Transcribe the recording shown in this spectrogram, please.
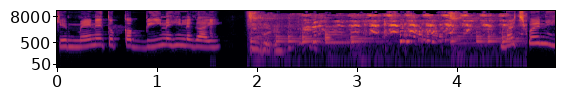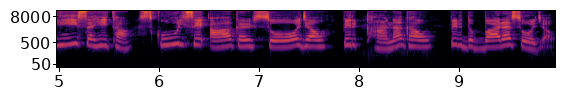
कि मैंने तो कभी नहीं लगाई बचपन ही सही था। स्कूल से आकर सो जाओ फिर खाना खाओ फिर दोबारा सो जाओ।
